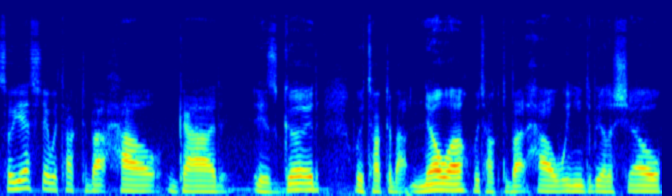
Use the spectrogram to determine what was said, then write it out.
So, yesterday we talked about how God is good. We talked about Noah. We talked about how we need to be able to show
